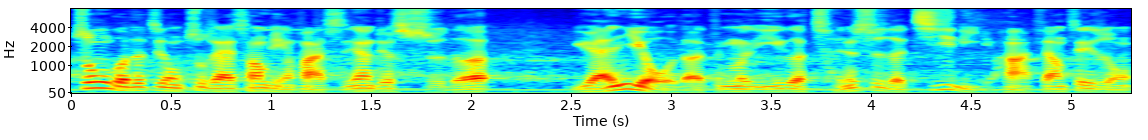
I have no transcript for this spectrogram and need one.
中国的这种住宅商品化，实际上就使得原有的这么一个城市的机理，哈，像这种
